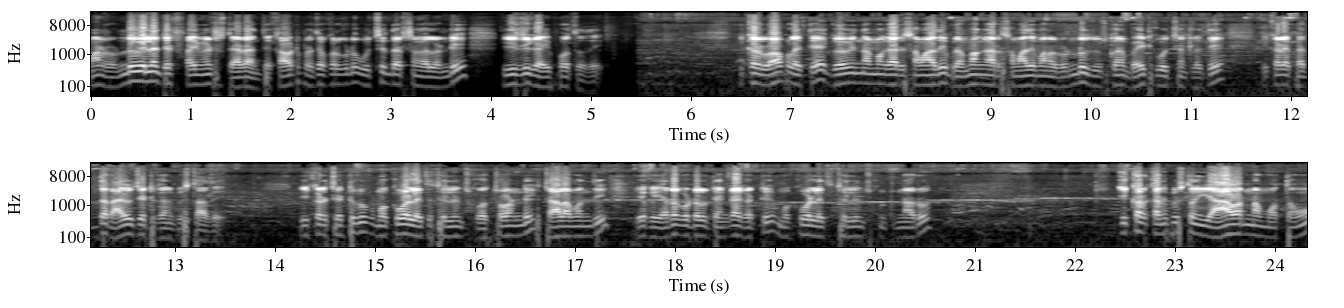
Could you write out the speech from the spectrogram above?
మనం రెండు వెళ్ళిన జస్ట్ ఫైవ్ మినిట్స్ తేడా అంతే. కాబట్టి ప్రతి ఒక్కరు కూడా ఉచిత దర్శనం వెళ్ళండి ఈజీగా అయిపోతుంది. ఇక్కడ లోపలైతే గోవిందమ్మ గారి సమాధి బ్రహ్మంగారి సమాధి మనం రెండు చూసుకొని బయటకు వచ్చినట్లయితే ఇక్కడ పెద్ద రావి చెట్టు కనిపిస్తుంది. ఇక్కడ చెట్టుకు మొక్కుబళ్ళు అయితే చెల్లించుకోవచ్చు. చూడండి చాలామంది ఈ యొక్క ఎర్రగుడ్డలు టెంకాయ కట్టి మొక్కుబళ్ళు అయితే చెల్లించుకుంటున్నారు. ఇక్కడ కనిపిస్తున్న ఈ ఆవరణం మొత్తము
